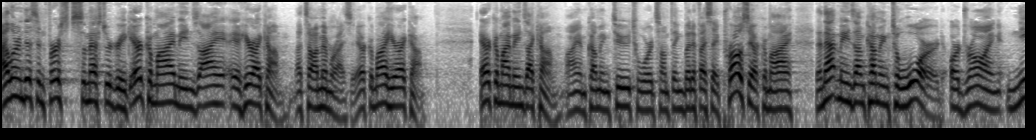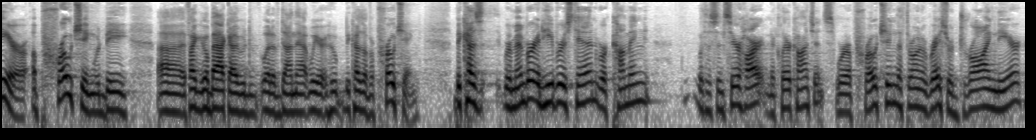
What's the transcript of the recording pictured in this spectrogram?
I learned this in first semester Greek. Erchomai means I, uh, here I come. That's how I memorize it. Erchomai, here I come. Erchomai means I come. I am coming to, toward something. But if I say pros erchomai, then that means I'm coming toward or drawing near. Approaching would be, uh, if I could go back, I would, would have done that we are, who, because of approaching. Because remember in Hebrews 10, we're coming with a sincere heart and a clear conscience. We're approaching the throne of grace or drawing near.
